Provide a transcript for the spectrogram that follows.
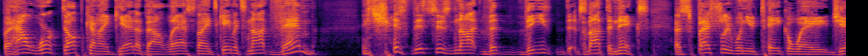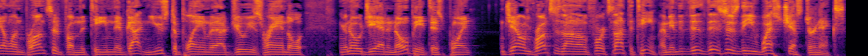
But how worked up can I get about last night's game? It's not them. It's just this is not the the it's not the Knicks, especially when you take away Jalen Brunson from the team. They've gotten used to playing without Julius Randle and OG Anunoby at this point. Jalen Brunson's not on the floor. It's not the team. I mean, this, this is the Westchester Knicks.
